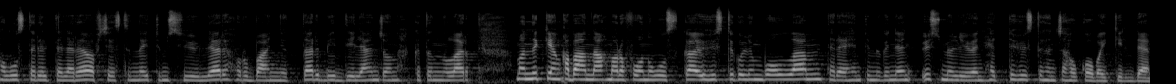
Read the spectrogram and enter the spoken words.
ұлыс тәрелтелері общественный түмсүйілер, урбаниттар, бейдилен жон кытынылар. Манныкен қабаннақ марафон ұлысқа үхісті гүлін болла, тәрәхін түмігінен 3 миллион хетті үстігін чахыл кобай кирді.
